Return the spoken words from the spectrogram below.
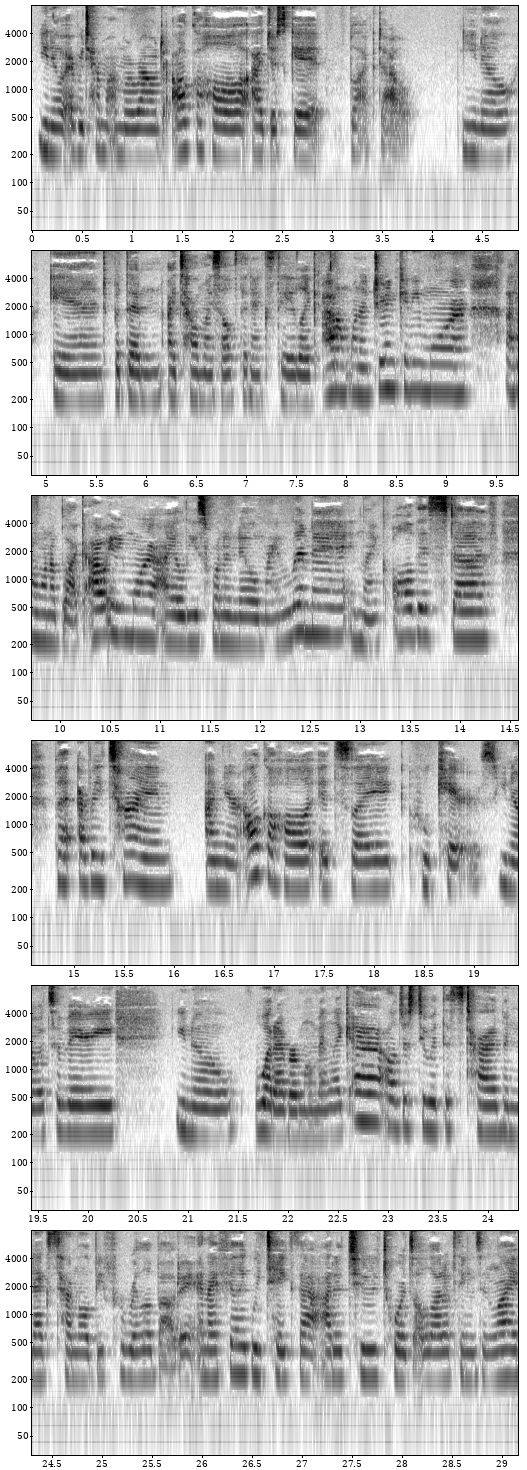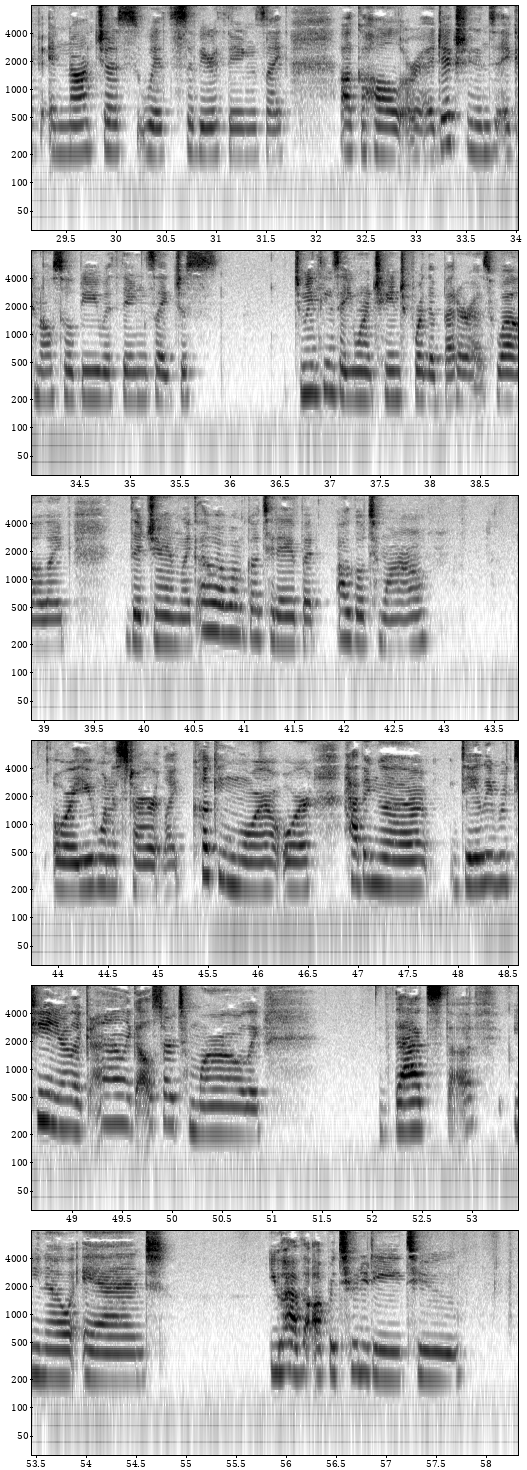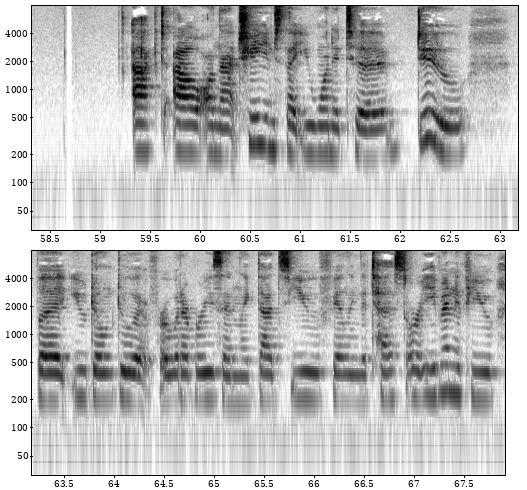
you know, every time I'm around alcohol, I just get blacked out, you know? And, but then I tell myself the next day, like, I don't want to drink anymore. I don't want to black out anymore. I at least want to know my limit and like all this stuff. But every time I'm near alcohol, it's like, who cares? You know, it's a very, you know, whatever moment. Like, eh, I'll just do it this time, and next time I'll be for real about it. And I feel like we take that attitude towards a lot of things in life, and not just with severe things like alcohol or addictions, it can also be with things like just doing things that you want to change for the better as well. Like, the gym, like, oh, I won't go today, but I'll go tomorrow or you want to start like cooking more or having a daily routine you're like ah, like I'll start tomorrow like that stuff you know and you have the opportunity to act out on that change that you wanted to do but you don't do it for whatever reason like that's you failing the test or even if you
